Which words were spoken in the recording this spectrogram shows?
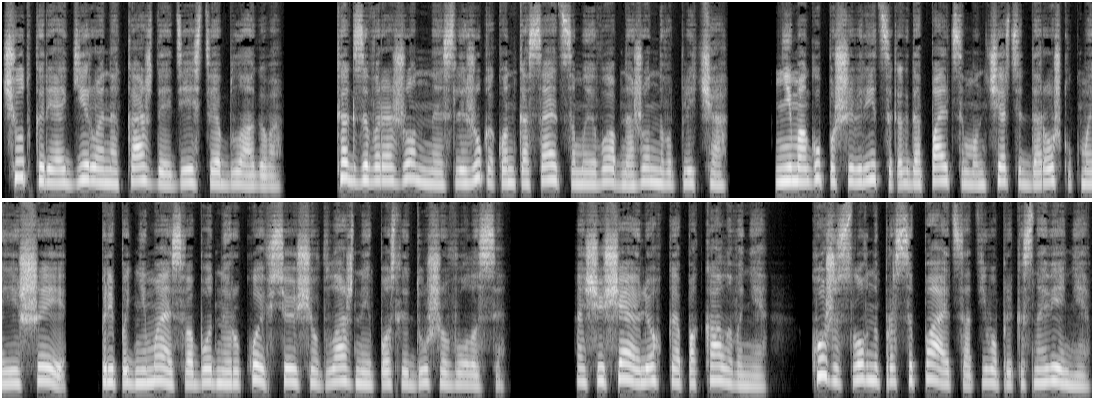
чутко реагируя на каждое действие благого. Как заворожённая слежу, как он касается моего обнаженного плеча. Не могу пошевелиться, когда пальцем он чертит дорожку к моей шее, приподнимая свободной рукой все еще влажные после душа волосы. Ощущаю легкое покалывание, кожа словно просыпается от его прикосновения.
